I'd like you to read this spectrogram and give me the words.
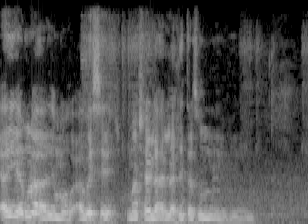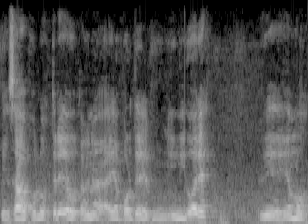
¿Hay alguna, digamos, a veces, más allá de las, las letras son pensadas por los tres o también hay aportes individuales de, digamos,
